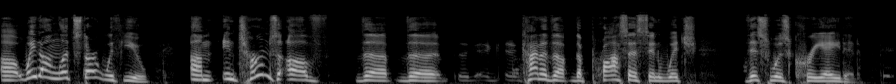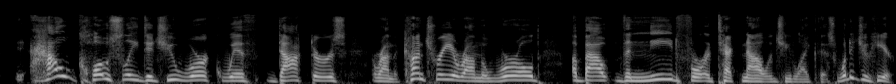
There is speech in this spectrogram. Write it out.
Uh, Weidong, let's start with you. Um, in terms of the the kind of the the process in which this was created, how closely did you work with doctors around the country, around the world, about the need for a technology like this? What did you hear?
